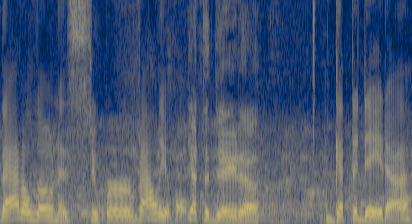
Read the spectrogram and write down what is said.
that alone is super valuable. Get the data, Get the data,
